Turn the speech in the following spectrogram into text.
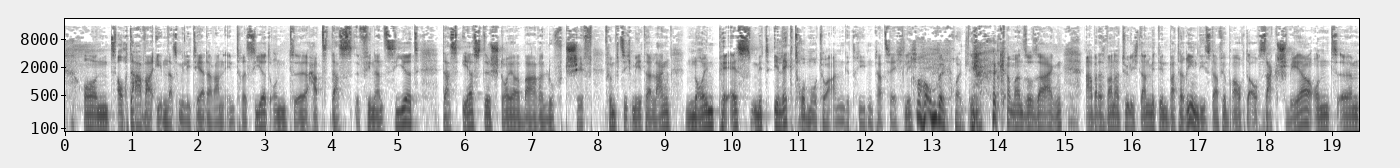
und auch da war eben das Militär daran interessiert und äh, hat das finanziert. Das erste steuerbare Luftschiff, 50 Meter lang, 9 PS mit Elektromotor angetrieben tatsächlich. Oh, umweltfreundlich. Kann man so sagen. Aber das war natürlich dann mit den Batterien, die es dafür brauchte, auch sackschwer. Und ähm,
